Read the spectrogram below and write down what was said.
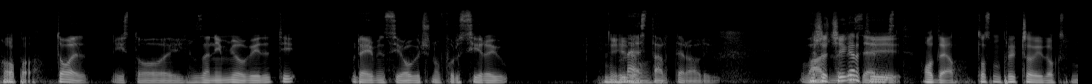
Opa. To je isto ovaj, zanimljivo videti. Ravensi obično forsiraju, Idealno. ne starter, ali Možda važne će igrati. Odell. To smo pričali dok smo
